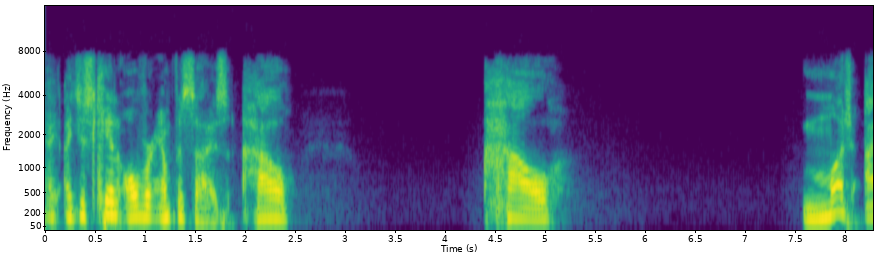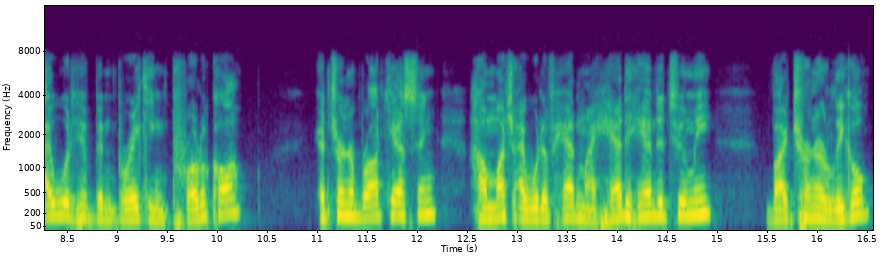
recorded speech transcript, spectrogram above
I, I just can't overemphasize how how much I would have been breaking protocol at Turner Broadcasting, how much I would have had my head handed to me by Turner Legal,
